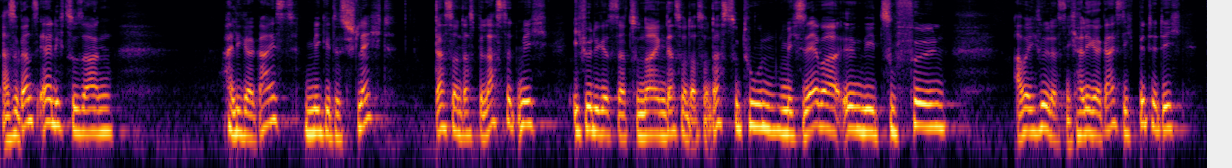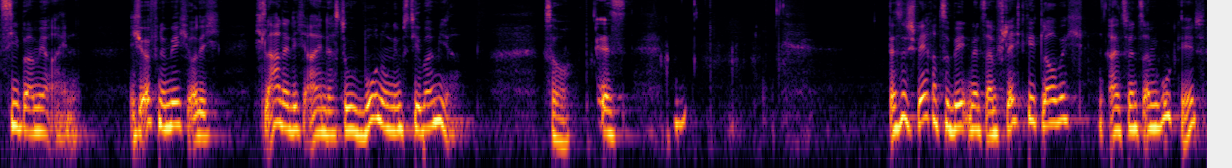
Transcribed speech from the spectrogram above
Also ganz ehrlich zu sagen, Heiliger Geist, mir geht es schlecht, das und das belastet mich, ich würde jetzt dazu neigen, das und das und das zu tun, mich selber irgendwie zu füllen, aber ich will das nicht. Heiliger Geist, ich bitte dich, zieh bei mir ein. Ich öffne mich und ich, ich lade dich ein, dass du Wohnung nimmst hier bei mir. So, es, das ist schwerer zu beten, wenn es einem schlecht geht, glaube ich, als wenn es einem gut geht.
